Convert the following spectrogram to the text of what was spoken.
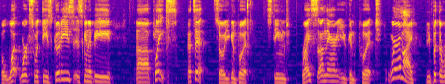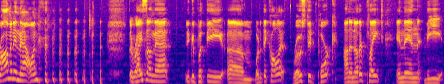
But what works with these goodies is going to be uh, plates. That's it. So you can put steamed rice on there. You can put, where am I? You put the ramen in that one. the rice on that. You could put the, um, what did they call it? Roasted pork on another plate. And then the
